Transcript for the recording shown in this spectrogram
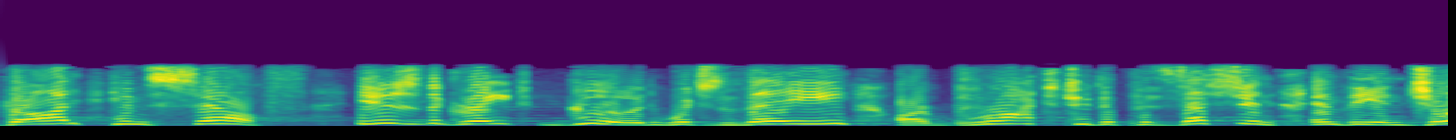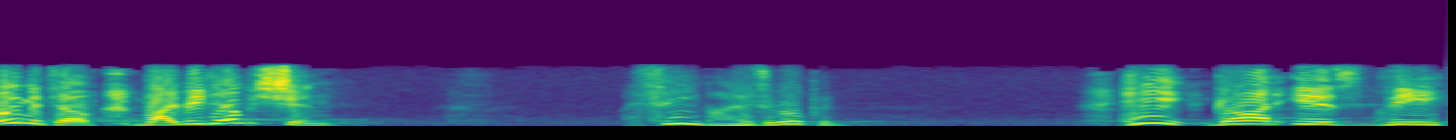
God Himself is the great good which they are brought to the possession and the enjoyment of by redemption. I see, my eyes are open. He, God, is the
